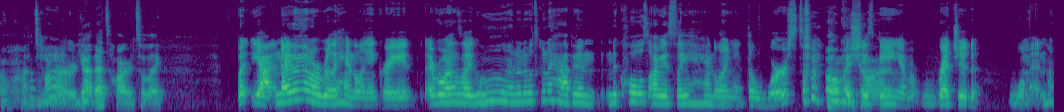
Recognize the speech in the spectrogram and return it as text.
oh honey, That's hard. Yeah, that's hard. So like, But yeah, neither of them are really handling it great. Everyone's like, "Ooh, I don't know what's gonna happen." Nicole's obviously handling it the worst oh my God. because she's being a wretched woman.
